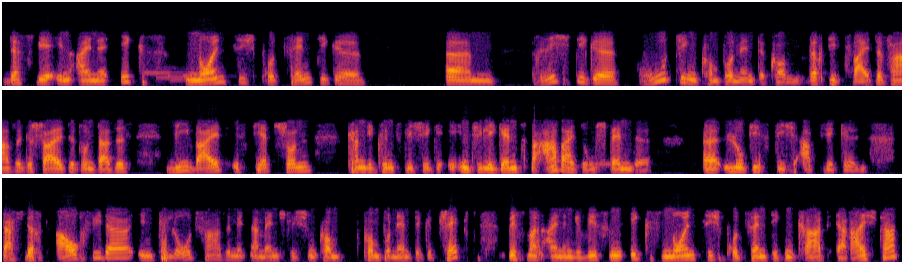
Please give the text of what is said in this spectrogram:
dass wir in eine x 90-prozentige ähm, richtige Routing-Komponente kommen, wird die zweite Phase geschaltet und das ist, wie weit ist jetzt schon kann die künstliche Intelligenz Bearbeitungsstände äh, logistisch abwickeln. Das wird auch wieder in Pilotphase mit einer menschlichen Kom Komponente gecheckt, bis man einen gewissen x 90-prozentigen Grad erreicht hat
